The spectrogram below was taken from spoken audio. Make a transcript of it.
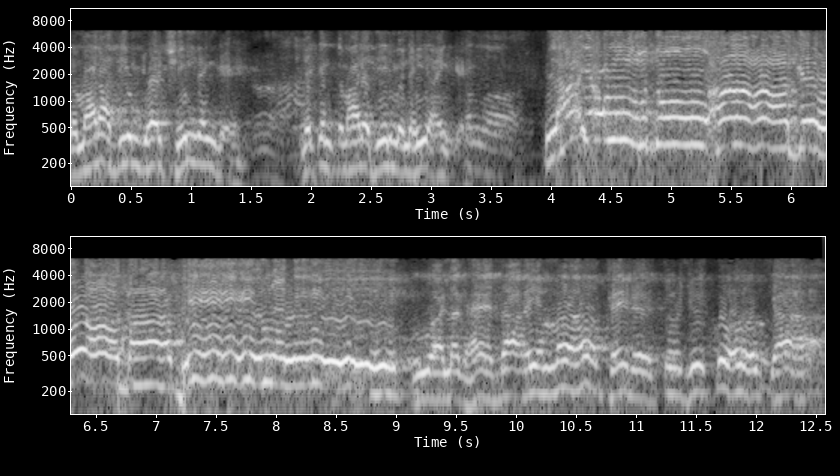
تمہارا دین جو ہے چھین لیں گے، لیکن تمہارے دین میں نہیں آئیں گے۔ لا آگے ہوگا بھی نہیں۔ تو الگ ہے دائم پھر تجھ کو کیا؟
